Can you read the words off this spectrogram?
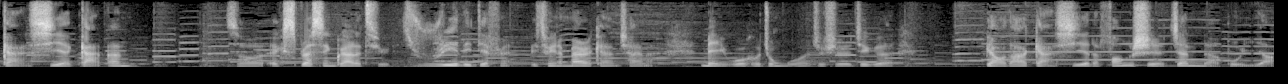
感谢感恩。So expressing gratitude is really different between America and China. 美国和中国就是这个表达感谢的方式真的不一样。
